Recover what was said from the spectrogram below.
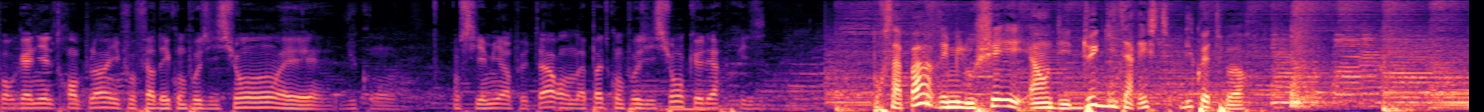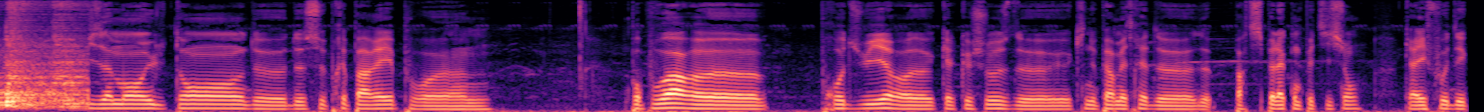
Pour gagner le tremplin, il faut faire des compositions. Et vu qu'on on s'y est mis un peu tard, on n'a pas de composition que des reprises. Pour sa part, Rémi Loucher est un des deux guitaristes du Quatuor. Suffisamment eu le temps de, se préparer pour, euh, pour pouvoir euh, produire euh, quelque chose qui nous permettrait de, participer à la compétition. Car il faut des,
